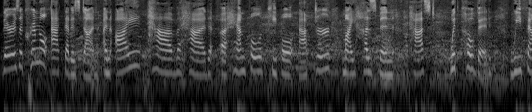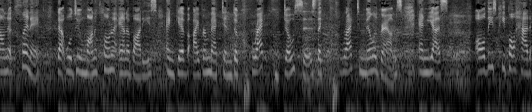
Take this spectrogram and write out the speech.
there is a criminal act that is done, and I have had a handful of people after my husband passed with COVID we found a clinic that will do monoclonal antibodies and give ivermectin the correct doses, the correct milligrams. And yes, all these people had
